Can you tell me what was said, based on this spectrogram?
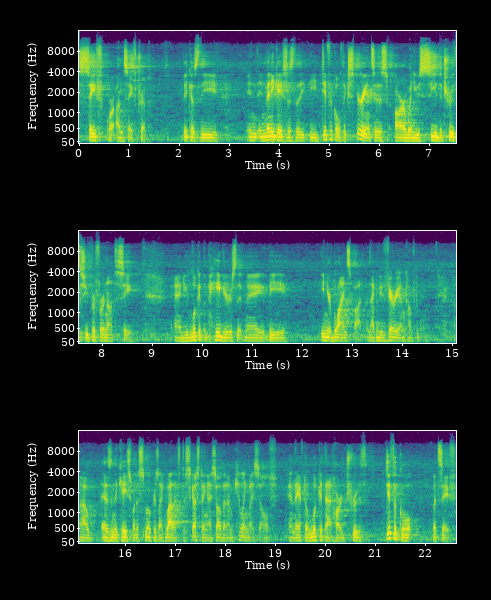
safe or unsafe trip. Because the, in, in many cases, the, the difficult experiences are when you see the truths you prefer not to see. And you look at the behaviors that may be in your blind spot, and that can be very uncomfortable. Uh, as in the case when a smoker's like, wow, that's disgusting, I saw that I'm killing myself, and they have to look at that hard truth. Difficult, but safe.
